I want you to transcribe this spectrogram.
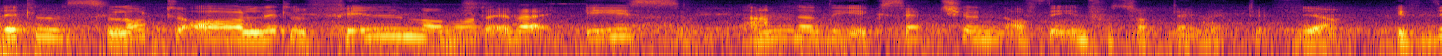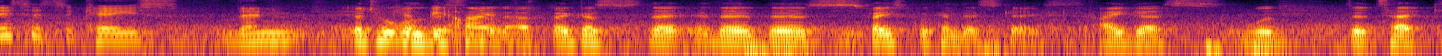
little slot or little film or whatever is under the exception of the InfoSoc directive. Yeah. If this is the case, then but who will decide that? Because the, the the Facebook in this case, I guess, would detect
